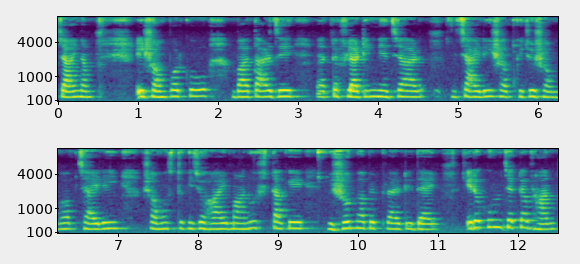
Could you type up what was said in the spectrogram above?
চায় না। এই সম্পর্ক বা তার যে একটা ফ্ল্যাটিং নেচার চাইলেই সব কিছু সম্ভব, চাইলেই সমস্ত কিছু হয়, মানুষ তাকে ভীষণভাবে প্রায়োরিটি দেয়। এরকম যে একটা ভ্রান্ত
